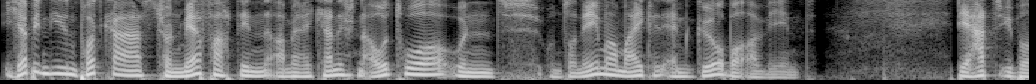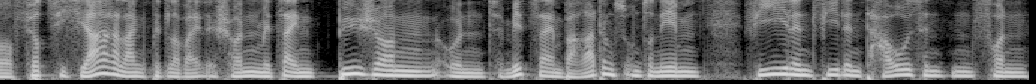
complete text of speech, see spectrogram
Ich habe in diesem Podcast schon mehrfach den amerikanischen Autor und Unternehmer Michael M. Gerber erwähnt. Der hat über 40 Jahre lang mittlerweile schon mit seinen Büchern und mit seinem Beratungsunternehmen vielen, vielen Tausenden von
